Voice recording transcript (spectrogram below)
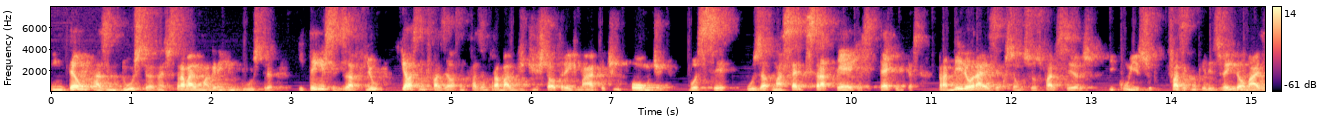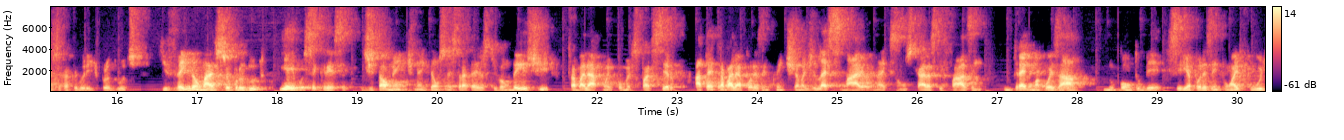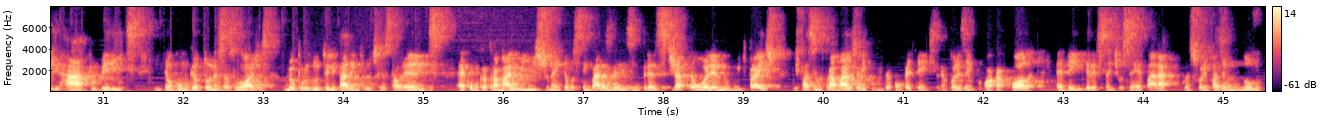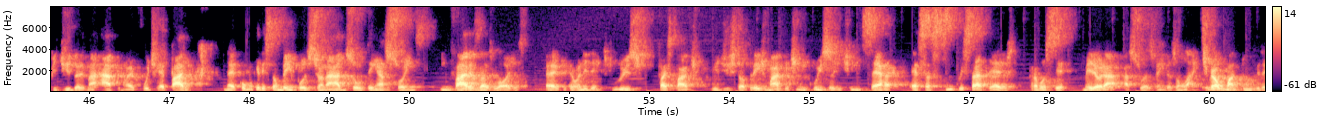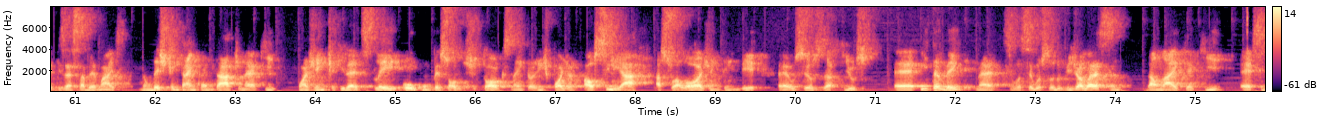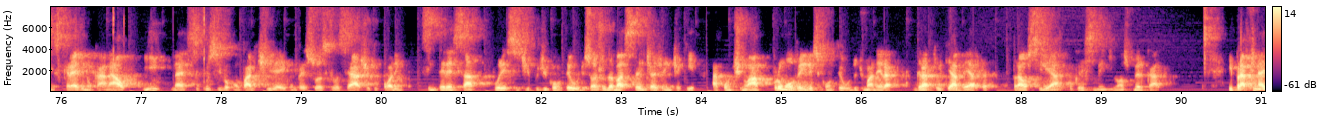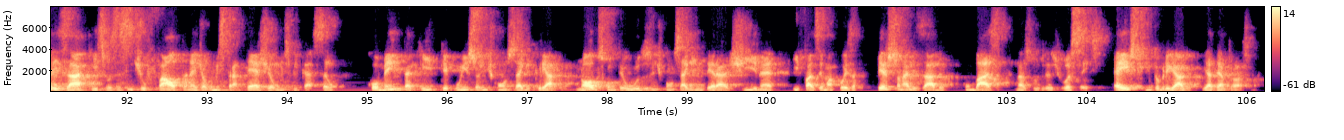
Então, as indústrias, né, se trabalha numa grande indústria que tem esse desafio, o que elas têm que fazer? Elas têm que fazer um trabalho de digital trade marketing, onde você usa uma série de estratégias técnicas para melhorar a execução dos seus parceiros e, com isso, fazer com que eles vendam mais a sua categoria de produtos, que vendam mais o seu produto e aí você cresça digitalmente. Né? Então, são estratégias que vão desde trabalhar com e-commerce parceiro até trabalhar, por exemplo, que a gente chama de last mile, né? que são os caras que fazem, entregam uma coisa A no ponto B, que seria, por exemplo, um iFood, Rappi, Uber Eats. Então, como que eu estou nessas lojas? O meu produto está dentro dos restaurantes? É como que eu trabalho isso, né? Então, você tem várias grandes empresas que já estão olhando muito para isso e fazendo trabalhos ali com muita competência. Né? Por exemplo, Coca-Cola é bem interessante você reparar quando forem fazer um novo pedido ali na Rappi, no iFood, reparem né, como que eles estão bem posicionados ou têm ações em várias das lojas é, que estão ali dentro. Tudo isso faz parte do Digital Trade Marketing e com isso a gente encerra essas cinco estratégias para você melhorar as suas vendas online. Se tiver alguma dúvida, quiser saber mais, não deixe de entrar em contato né, aqui com a gente aqui da Display ou com o pessoal do TikToks, né? Então a gente pode auxiliar a sua loja, entender é, os seus desafios. É, e também, né, se você gostou do vídeo, agora sim, dá um like aqui, é, se inscreve no canal e, né, se possível, compartilha aí com pessoas que você acha que podem se interessar por esse tipo de conteúdo. Isso ajuda bastante a gente aqui a continuar promovendo esse conteúdo de maneira gratuita e aberta para auxiliar o crescimento do nosso mercado. E para finalizar aqui, se você sentiu falta né, de alguma estratégia, alguma explicação, comenta aqui, porque com isso a gente consegue criar novos conteúdos, a gente consegue interagir né, e fazer uma coisa personalizada com base nas dúvidas de vocês. É isso, muito obrigado e até a próxima.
